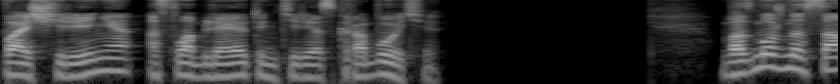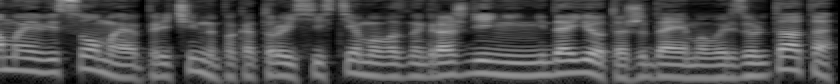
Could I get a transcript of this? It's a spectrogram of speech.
Поощрения ослабляют интерес к работе. Возможно, самая весомая причина, по которой система вознаграждений не даёт ожидаемого результата,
